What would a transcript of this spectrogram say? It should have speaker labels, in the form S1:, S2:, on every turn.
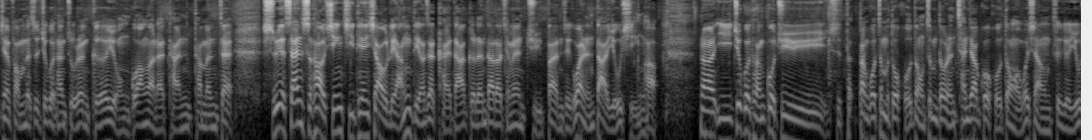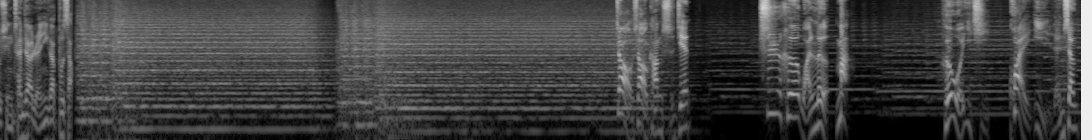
S1: 现在访问的是救国团主任葛永光啊，来谈他们在十月三十号星期天下午两点要在凯达格兰大道前面举办这个万人大游行哈。那以救国团过去是办过这么多活动，这么多人参加过活动啊，我想这个游行参加人应该不少。
S2: 赵少康时间，吃喝玩乐骂，和我一起快意人生。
